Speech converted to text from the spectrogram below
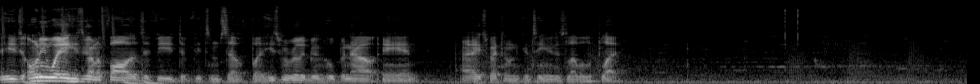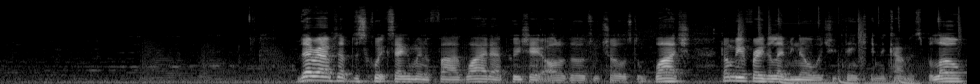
he's only way he's gonna fall is if he defeats himself. But he's really been hooping out, and I expect him to continue this level of play. That wraps up this quick segment of 5 Wide. I appreciate all of those who chose to watch. Don't be afraid to let me know what you think in the comments below.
